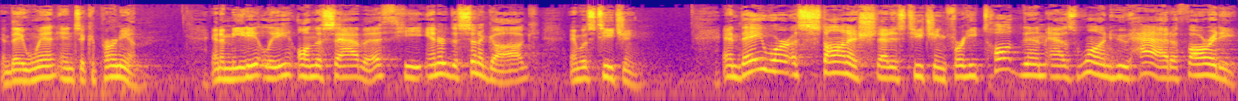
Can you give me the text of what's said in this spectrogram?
And they went into Capernaum. And immediately on the Sabbath, he entered the synagogue and was teaching. And they were astonished at his teaching, for he taught them as one who had authority,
